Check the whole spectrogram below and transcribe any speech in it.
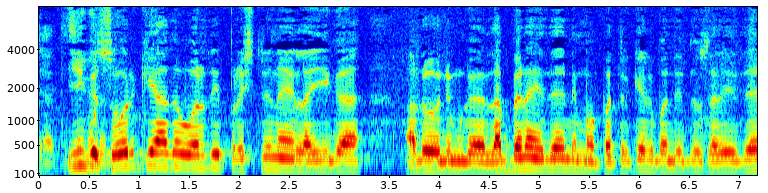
ಚರ್ಚೆ ಈಗ ಸೋರಿಕೆಯಾದ ವರದಿ ಪ್ರಶ್ನೆನೇ ಇಲ್ಲ. ಈಗ ಅದು ನಿಮ್ಗೆ ಲಭ್ಯನೇ ಇದೆ. ನಿಮ್ಮ ಪತ್ರಿಕೆಯಲ್ಲಿ ಬಂದಿದ್ದು ಸರಿ ಇದೆ.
